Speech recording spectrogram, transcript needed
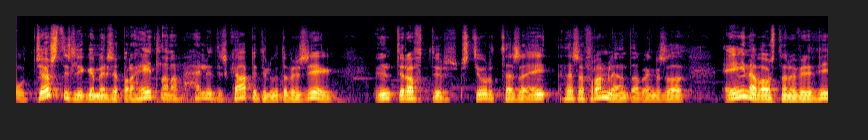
Og Justice League er með þess að bara heitlanar helvitis kapitul út af fyrir sig undir aftur stjórn þessa, þessa framleiðanda vegna þess að eina af ástæðanum fyrir því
